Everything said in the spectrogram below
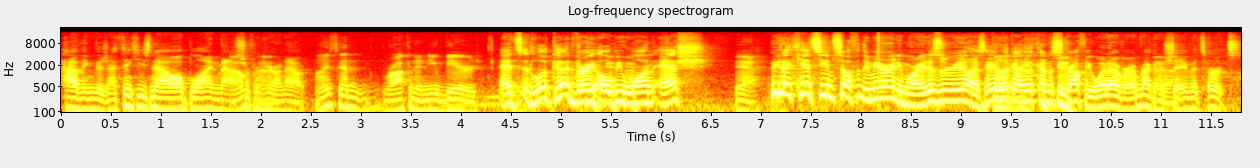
having vision. I think he's now a blind master from here on out. Well, he's got rocking a new beard. It's, it looked good, very Obi Wan esh. Yeah. He can't see himself in the mirror anymore. He doesn't realize, hey, look, I look kind of scruffy. Whatever. I'm not going to Yeah. shave. It hurts.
